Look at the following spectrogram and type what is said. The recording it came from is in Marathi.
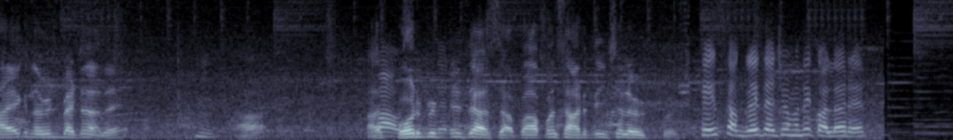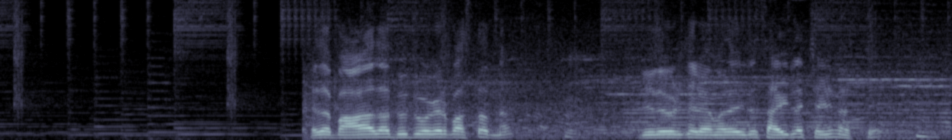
हा एक नवीन पॅटर्न आलाय. हा. आज फोर सुंदर फिफ्टीचा असं पण आपण साडेतीनशेला विकतो हे सगळे त्याच्यामध्ये कलर आहेत. त्याला बाळाला दूध वगैरे पाजतात ना डिलिव्हरीच्या टायमाला इथे साईडला चेन असते.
